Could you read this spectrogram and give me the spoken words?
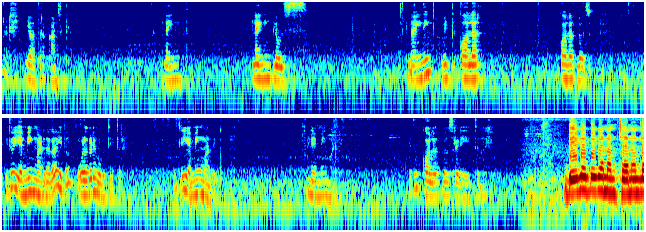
ನೋಡಿ ಯಾವ ಥರ ಕಾಣಿಸುತ್ತೆ? Lining lining blouse lining with collar collar blouse ಇದು ಎಮ್ಮಿಂಗ್ ಮಾಡಿದಾಗ ಇದು ಒಳಗಡೆ ಹೋಗುತ್ತೆ ಇಲ್ಲಿ ಎಮ್ಮಿಂಗ್ ಮಾಡಬೇಕು. ಫುಲ್ ಎಮ್ಮಿಂಗ್ ಮಾಡಬೇಕು. ಇದು ಕಾಲರ್ ಬ್ಲೌಸ್ ರೆಡಿ ಆಯಿತು ನೋಡಿ ಬೇಗ ಬೇಗ ನಮ್ಮ ಚಾನಲ್ನ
